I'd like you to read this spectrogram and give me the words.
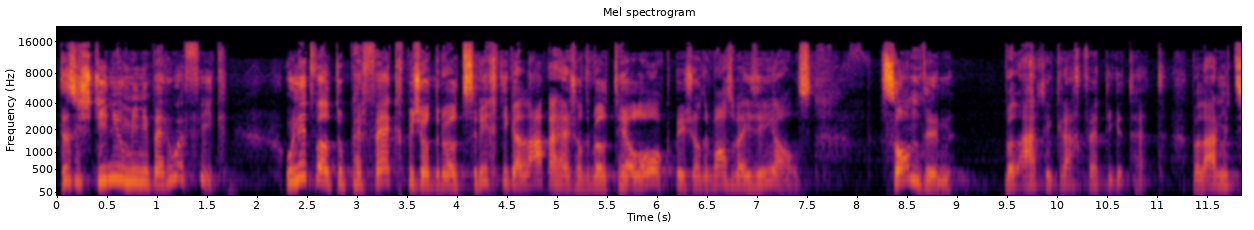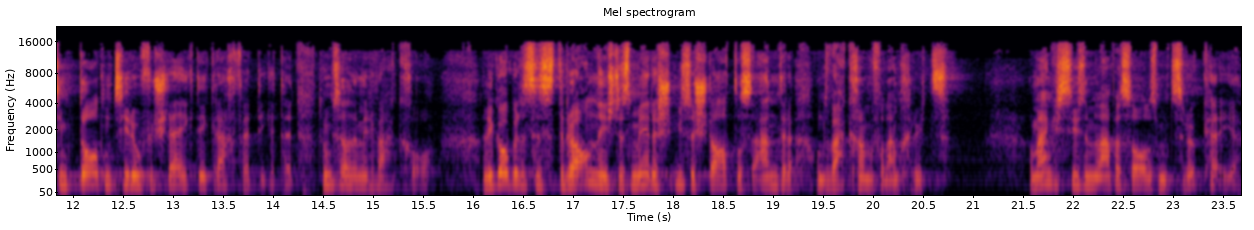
Das ist deine und meine Berufung. Und nicht, weil du perfekt bist oder weil du das richtige Leben hast oder weil du Theolog bist oder was weiß ich alles. Sondern, weil er dich gerechtfertigt hat. Weil er mit seinem Tod und seiner Auferstehung dich gerechtfertigt hat. Darum sollen wir wegkommen. Und ich glaube, dass es dran ist, dass wir unseren Status ändern und wegkommen von diesem Kreuz. Und manchmal ist es in unserem Leben so, dass wir zurückgehen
